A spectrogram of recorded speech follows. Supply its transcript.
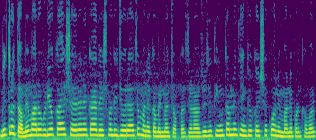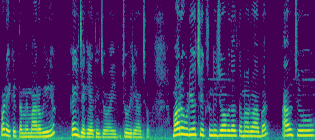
મિત્રો, તમે મારો વીડિયો કયા શહેર અને કયા દેશમાંથી જોઈ રહ્યા છો? મને કમેન્ટમાં ચોક્કસ જણાવજો. જેથી હું તમને થેન્ક યુ કહી શકું અને મને પણ ખબર પડે કે તમે મારો વીડિયો કઈ જગ્યાએથી જોઈ રહ્યા છો. મારો વીડિયો છેક સુધી જોવા બદલ તમારો આભાર. આવજો.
